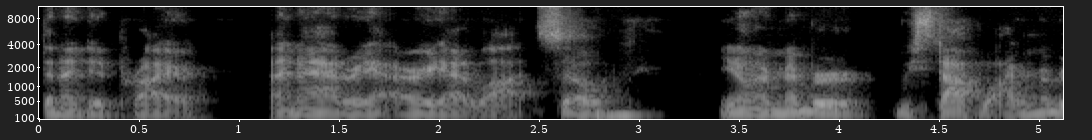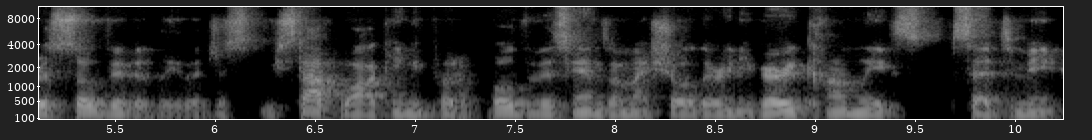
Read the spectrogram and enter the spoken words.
than I did prior. And I already, I already had a lot. So, you know, I remember we stopped. I remember so vividly that just we stopped walking. He put both of his hands on my shoulder and he very calmly said to me,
